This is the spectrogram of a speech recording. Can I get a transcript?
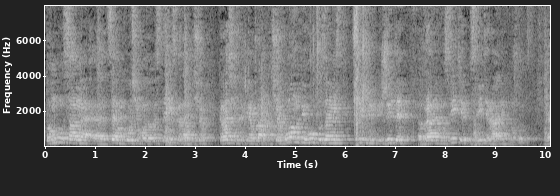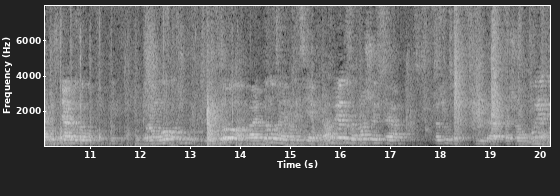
Тому саме це ми хочемо довести і сказати, що краще таки обрати червону пігулку замість синьої і жити в реальному світі, у світі реальних можливостей. Дякую. Дякую за промову. До поновлення позиції уряду запрошується заступник лідера першого уряду.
